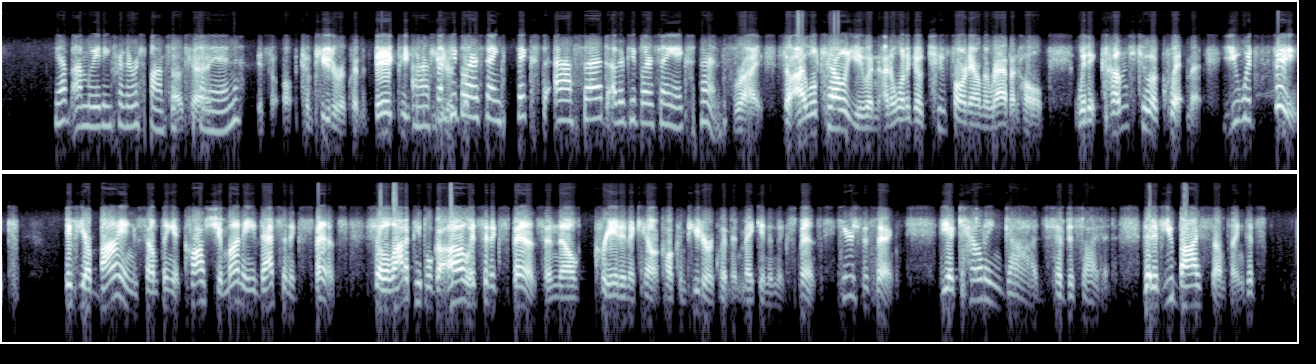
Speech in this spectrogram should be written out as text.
Yep, I'm waiting for the responses Okay. to come in. It's computer equipment, big piece of Uh, computer some people equipment. are saying fixed asset. Other people are saying expense. Right. So I will tell you, and I don't want to go too far down the rabbit hole, when it comes to equipment, you would think if you're buying something, it costs you money, that's an expense. So a lot of people go, oh, it's an expense, and they'll create an account called computer equipment, make it an expense. Here's the thing. The accounting gods have decided that if you buy something that's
